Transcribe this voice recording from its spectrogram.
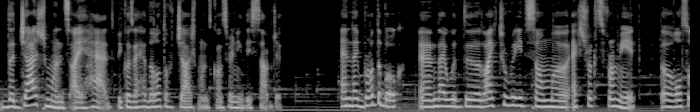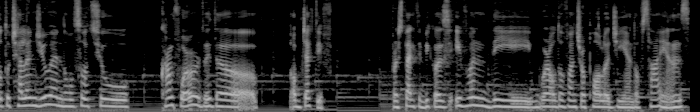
the judgments I had because I had a lot of judgments concerning this subject. And I brought the book and I would uh, like to read some uh, extracts from it, uh, also to challenge you and also to come forward with a objective perspective because even the world of anthropology and of science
